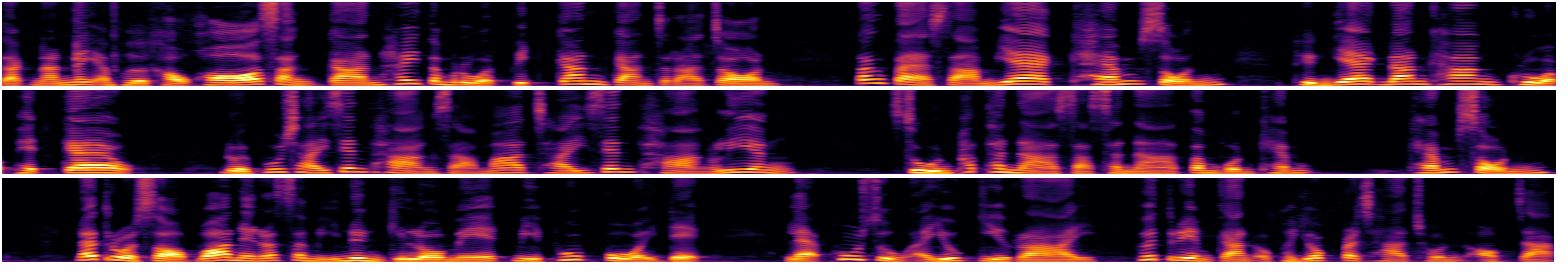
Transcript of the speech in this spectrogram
จากนั้นในอำเภอเขาค้อสั่งการให้ตำรวจปิดกั้นการจราจร ตั้งแต่ 3 แยกแคมป์สน ถึงแยกด้านข้างครัวเพชรแก้ว โดยผู้ใช้เส้นทางสามารถใช้เส้นทางเลี่ยง ศูนย์พัฒนาศาสนาตำบลแคมป์แคมป์สนและตรวจสอบว่าในรัศมี 1 กิโลเมตร มีผู้ป่วยเด็ก และผู้สูงอายุกี่ราย เพื่อเตรียมการอพยพประชาชนออกจาก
